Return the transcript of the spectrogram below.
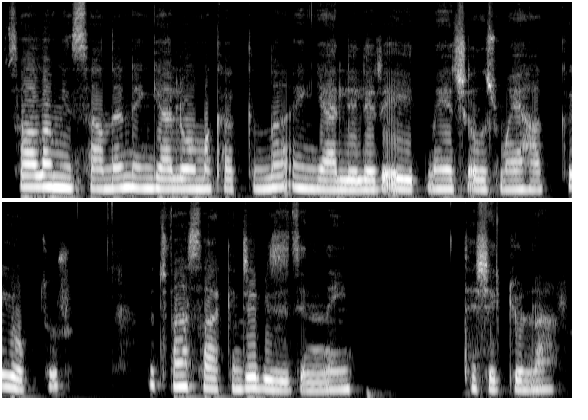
Sağlam insanların engelli olmak hakkında engellileri eğitmeye çalışmaya hakkı yoktur. Lütfen sakince bizi dinleyin. Teşekkürler.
